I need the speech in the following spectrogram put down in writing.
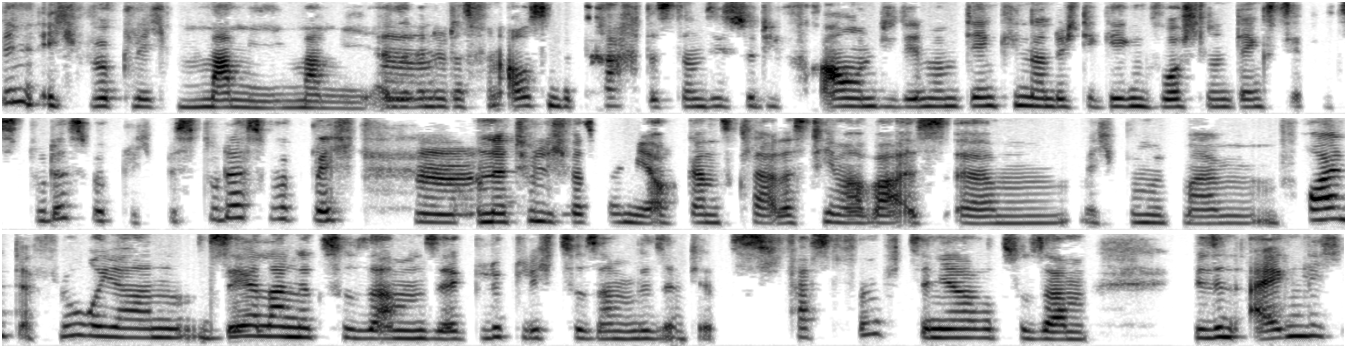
bin ich wirklich Mami, Mami? Also mhm. wenn du das von außen betrachtest, dann siehst du die Frauen, die immer mit den Kindern durch die Gegend wurschteln und denkst dir, bist du das wirklich? Bist du das wirklich? Mhm. Und natürlich, was bei mir auch ganz klar das Thema war, ist, ähm, ich bin mit meinem Freund, der Florian, sehr lange zusammen, sehr glücklich zusammen. Wir sind jetzt fast 15 Jahre zusammen. Wir sind eigentlich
